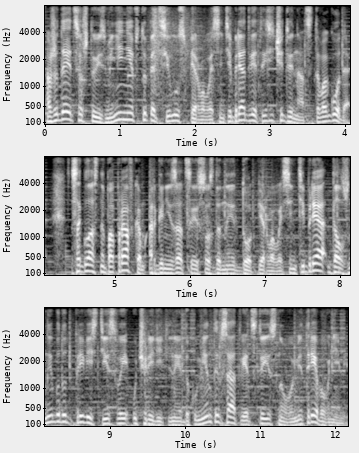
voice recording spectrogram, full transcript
Ожидается, что изменения вступят в силу с 1 сентября 2012 года. Согласно поправкам, организации, созданные до 1 сентября, должны будут привести свои учредительные документы в соответствии с новыми требованиями.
